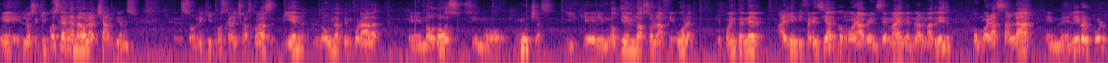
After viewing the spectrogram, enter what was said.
eh, los equipos que han ganado la Champions son equipos que han hecho las cosas bien, no una temporada, no dos, sino muchas, y que no tienen una sola figura, que pueden tener alguien diferencial, como era Benzema en el Real Madrid, como era Salah en el Liverpool,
